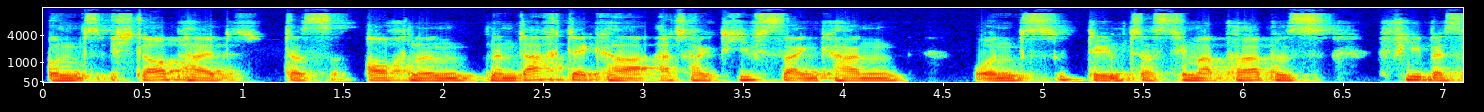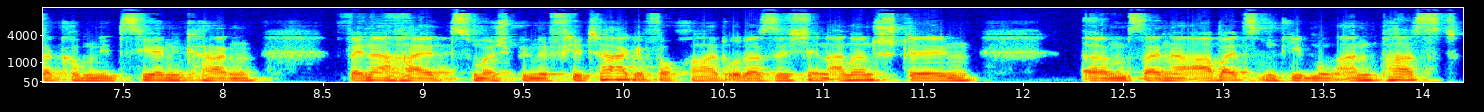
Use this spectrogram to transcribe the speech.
und ich glaube halt, dass auch ein, ein Dachdecker attraktiv sein kann und den, das Thema Purpose viel besser kommunizieren kann, wenn er halt zum Beispiel eine Vier-Tage-Woche hat oder sich in anderen Stellen ähm, seine Arbeitsumgebung anpasst,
